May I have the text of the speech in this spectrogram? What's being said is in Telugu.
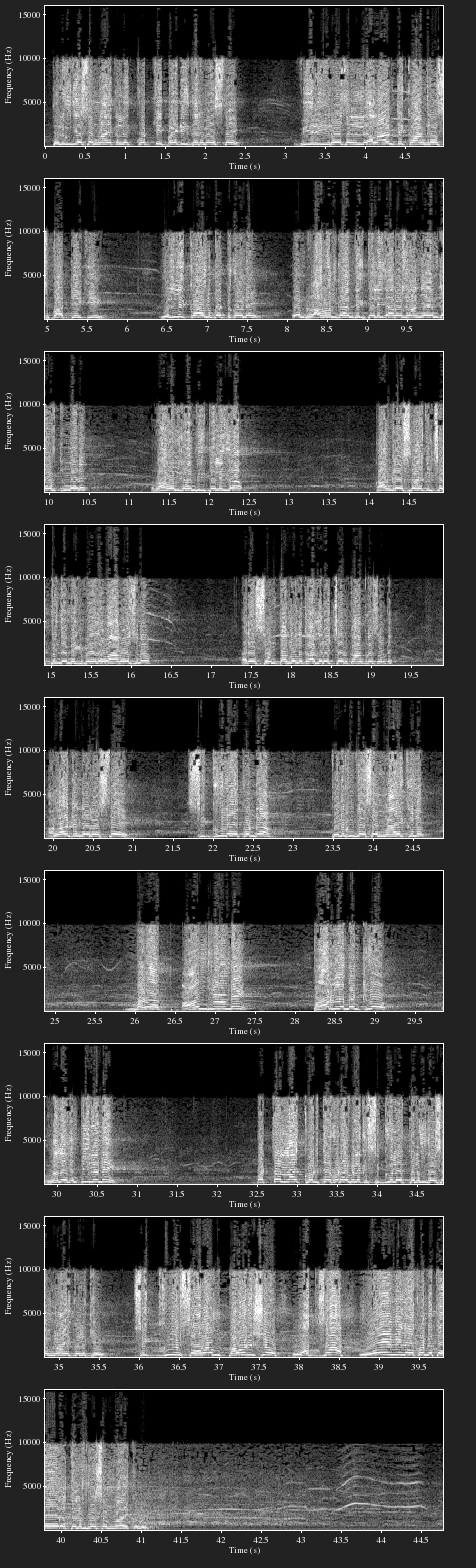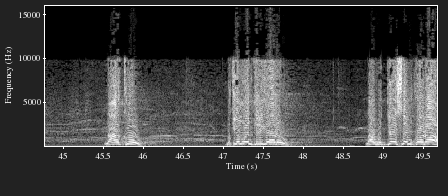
తెలుగుదేశం నాయకుల్ని కొట్టి బయటికి తరివేస్తే వీరు ఈ రోజు వెళ్ళి అలాంటి కాంగ్రెస్ పార్టీకి వెళ్ళి కాళ్ళు పట్టుకొని ఏం రాహుల్ గాంధీకి తెలియదు ఆ రోజున అన్యాయం జరుగుతుందని రాహుల్ గాంధీకి తెలీదా? కాంగ్రెస్ నాయకులు చెప్పిందే మీకు భేదమా ఆ రోజున? అరే సొంత అన్నులు కాదని వచ్చాను కాంగ్రెస్ అంటే. అలాంటి నేను వస్తే సిగ్గు లేకుండా తెలుగుదేశం నాయకులు మన ఆంధ్రుల్ని పార్లమెంట్లో మన ఎంపీలని బట్టల్లా కొడితే కూడా వీళ్ళకి సిగ్గులే తెలుగుదేశం నాయకులకి. సిగ్గు శరం పౌరుషం లజ్జ ఏమీ లేకుండా తయారు తెలుగుదేశం నాయకులు. నాకు ముఖ్యమంత్రి గారు నా ఉద్దేశం కూడా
